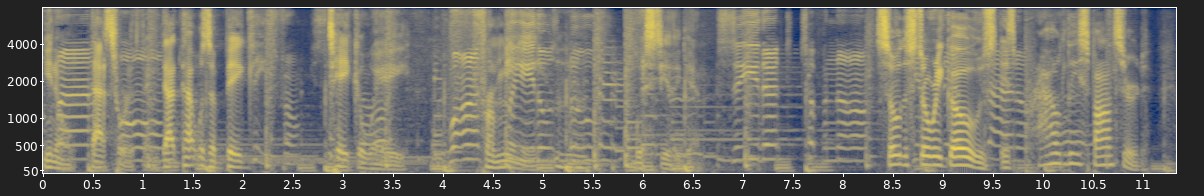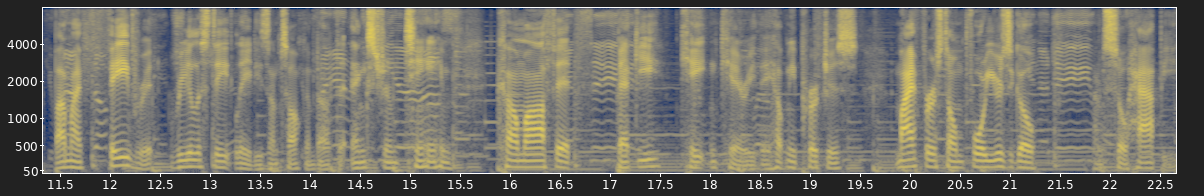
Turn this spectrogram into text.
you know that sort of thing. That that was a big takeaway for me with Steely again. So the story goes is proudly sponsored by my favorite real estate ladies. I'm talking about the Engstrom team. Come off it, Becky, Kate, and Carrie. They helped me purchase my first home four years ago. I'm so happy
